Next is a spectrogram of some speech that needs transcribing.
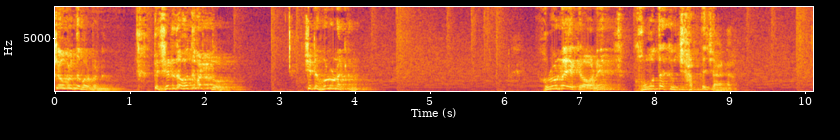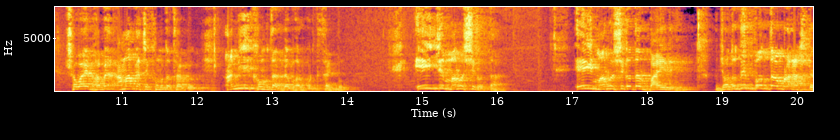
কেউ বলতে পারবে না। তো সেটা তো হতে পারতো। সেটা হলো না কেন? হলো না এ কারণে ক্ষমতা কেউ ছাড়তে চায় না। সবাই ভাবে আমার কাছে ক্ষমতা থাকুক, আমি এই ক্ষমতার ব্যবহার করতে থাকব। এই যে মানসিকতা, এই মানসিকতার বাইরে যতদিন পর্যন্ত আমরা আসতে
